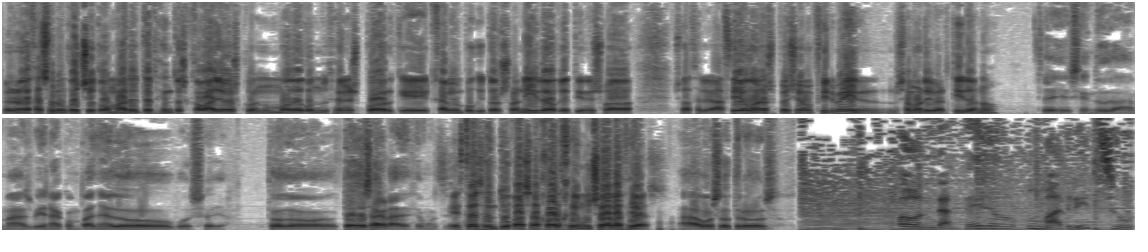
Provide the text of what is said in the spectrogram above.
pero no deja de ser un coche con más de 300 caballos, con un modo de conducción Sport que cambia un poquito el sonido, que tiene su, su aceleración, una expresión firme y nos hemos divertido, ¿no? Sí, sin duda, además bien acompañado, pues todo, todo se agradece. Muchísimo. Estás en tu casa, Jorge, muchas gracias. A vosotros. Onda Cero, Madrid Sur.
